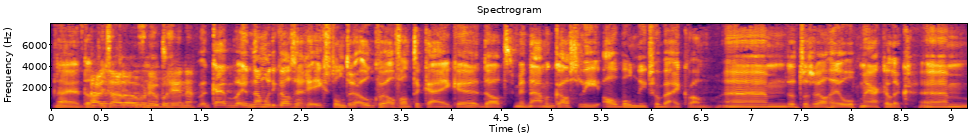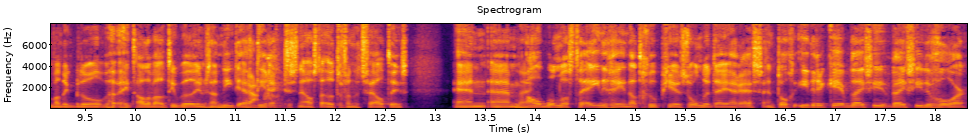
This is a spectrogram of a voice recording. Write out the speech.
Nou ja, dat Uithalen, is het overnieuw beginnen. Kijk, nou moet ik wel zeggen, ik stond er ook wel van te kijken dat met name Gasly Albon niet voorbij kwam. Ehm, dat was wel heel opmerkelijk. Ehm, want ik bedoel, we weten allemaal dat die Williams nou niet echt Ja. direct de snelste auto van het veld is. En ehm, Nee. Albon was de enige in dat groepje zonder DRS. En toch iedere keer bleef hij, bleef hij ervoor.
